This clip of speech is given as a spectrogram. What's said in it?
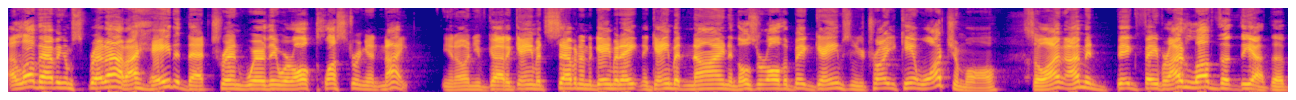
I love having them spread out. I hated that trend where they were all clustering at night. You know, and you've got a game at seven and a game at eight and a game at nine, and those are all the big games, and you're trying, you can't watch them all. So I'm I'm in big favor. I love the, the yeah the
